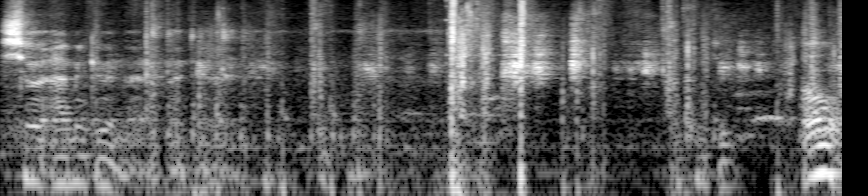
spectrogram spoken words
sure I'm doing that about that. Oh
